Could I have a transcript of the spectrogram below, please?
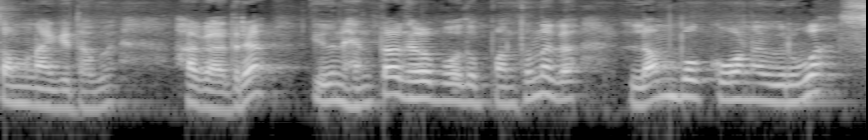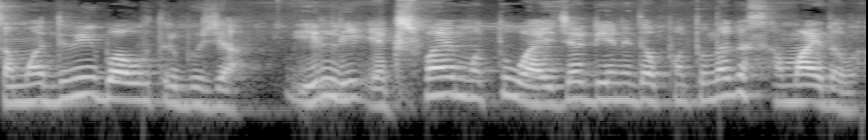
ಸಮನಾಗಿದ್ದಾವೆ ಹಾಗಾದರೆ ಇದನ್ನು ಎಂಥದ್ದು ಹೇಳ್ಬೋದಪ್ಪ ಅಂತಂದಾಗ ಲಂಬಕೋನವಿರುವ ಸಮದ್ವಿಬಾಹು ತ್ರಿಭುಜ. ಇಲ್ಲಿ ಎಕ್ಸ್ ವೈ ಮತ್ತು ವೈ ಜಡ್ ಏನಿದೆಪ್ಪ ಅಂತಂದಾಗ ಸಮ ಇದಾವೆ.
